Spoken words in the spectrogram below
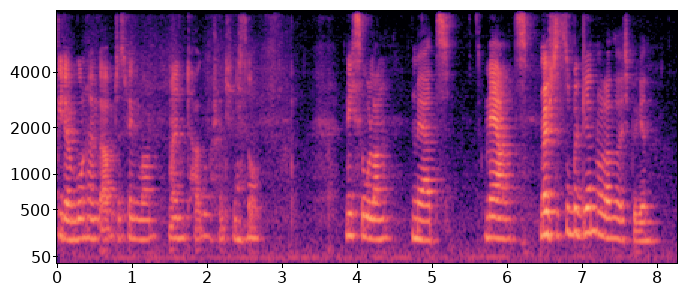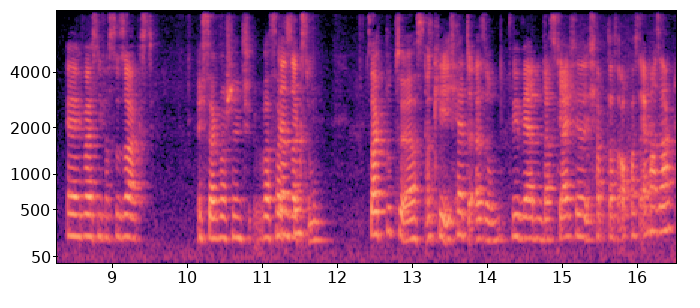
wieder im Wohnheim gearbeitet, deswegen waren meine Tage wahrscheinlich nicht so nicht so lang. März. März. Möchtest du beginnen oder soll ich beginnen? Äh, ich weiß nicht, was du sagst. Ich sag wahrscheinlich, was sagst Dann sagst du? Sag du zuerst. Okay, ich hätte, also wir werden das gleiche, ich habe das auch, was Emma sagt.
